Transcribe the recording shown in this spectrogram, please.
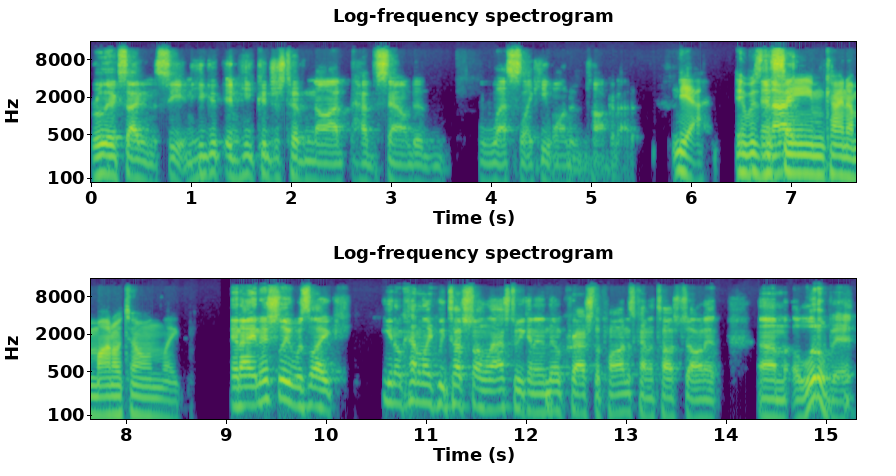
Really exciting to see, and he could and he could just have not have sounded less like he wanted to talk about it. yeah. It was the I- same kind of monotone, like and I initially was like, you know, kind of like we touched on last week, and I know Crash the Pond has kind of touched on it um, a little bit.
